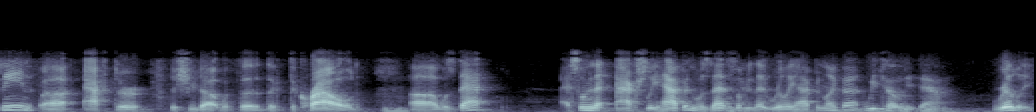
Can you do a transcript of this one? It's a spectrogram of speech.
scene uh, after the shootout with the the, the crowd. Mm-hmm. Uh, was that something that actually happened? Was that something that really happened like that? We toned it down. Really?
